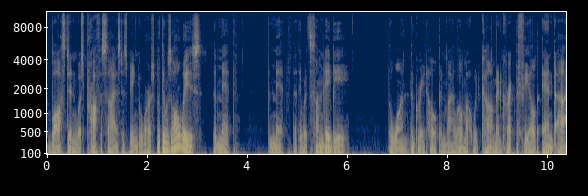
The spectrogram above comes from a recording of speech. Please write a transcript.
Boston was prophesized as being the worst, but there was always the myth, the myth that there would someday be the one, the great hope in myeloma who would come and correct the field. And uh,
